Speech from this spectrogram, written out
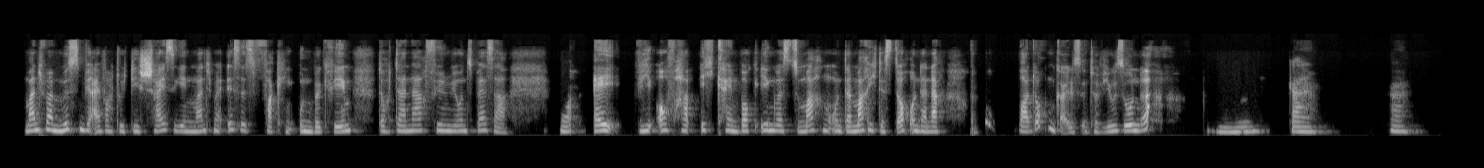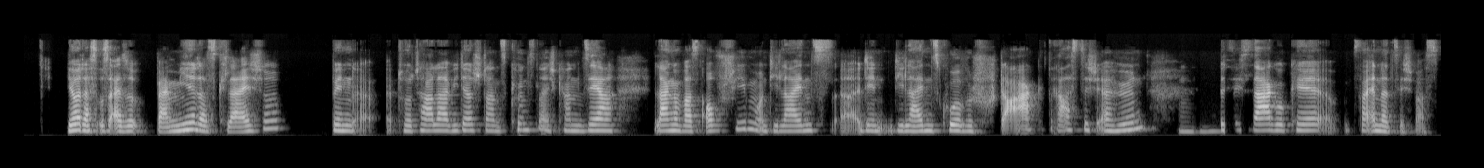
manchmal müssen wir einfach durch die Scheiße gehen. Manchmal ist es fucking unbequem, doch danach fühlen wir uns besser. Ja. Ey, wie oft habe ich keinen Bock, irgendwas zu machen und dann mache ich das doch und danach oh, war doch ein geiles Interview, so, ne? Mhm. Geil. Ja. ja, das ist also bei mir das Gleiche bin äh, totaler Widerstandskünstler. Ich kann sehr lange was aufschieben und die, Leidens, äh, den, die Leidenskurve stark drastisch erhöhen, mhm. bis ich sage, okay, verändert sich was.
